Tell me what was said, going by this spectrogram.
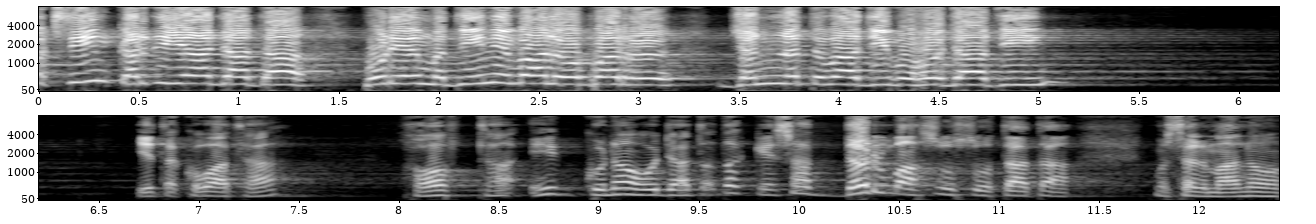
تقسیم کر دیا جاتا، پورے مدینے والوں پر جنت واجب ہو جاتی۔ یہ تقوی تھا۔ خوف تھا، ایک گناہ ہو جاتا تھا، کیسا در محسوس ہوتا تھا۔ مسلمانوں،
